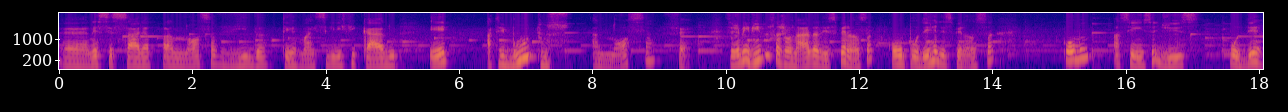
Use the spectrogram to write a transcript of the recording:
é, necessária para nossa vida ter mais significado e atributos à nossa fé. Seja bem-vindo a essa jornada de esperança, com o poder de esperança, como a ciência diz, poder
